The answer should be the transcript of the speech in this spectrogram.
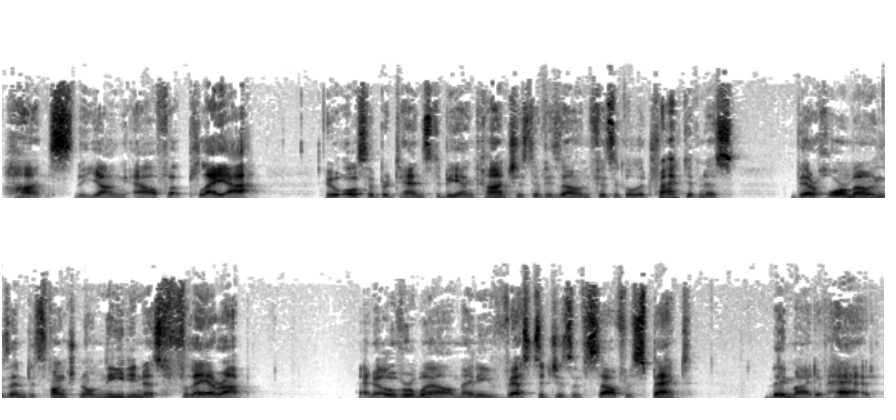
Hans, the young alpha player, who also pretends to be unconscious of his own physical attractiveness, their hormones and dysfunctional neediness flare up and overwhelm any vestiges of self respect they might have had.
